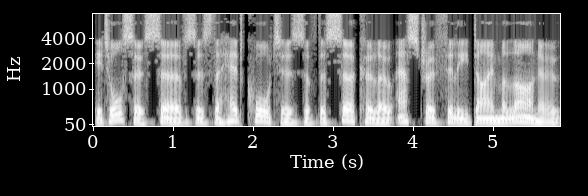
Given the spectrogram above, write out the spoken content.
It also serves as the headquarters of the Circolo Astrofili di Milano,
